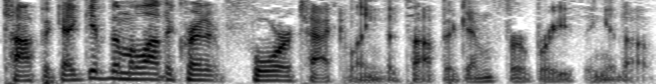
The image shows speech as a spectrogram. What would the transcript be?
topic, I give them a lot of credit for tackling the topic and for raising it up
